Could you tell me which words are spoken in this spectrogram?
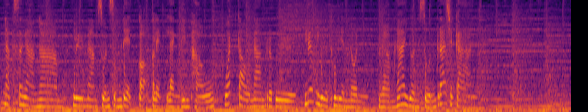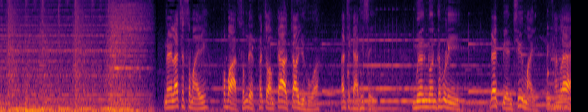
พหนักสง่างาม ลือนามสวนสมเด็จเกาะเกล็ดแหล่งดินเผา วัดเก่านามระบือเรื่องลือทุเรียนนน์งามหน้ายน์ศูนย์ราชการในรัชสมัยพระบาทสมเด็จพระจอมเกล้าเจ้าอยู่หัว รัชกาลที่ 4 เมืองนนทบุรีได้เปลี่ยนชื่อใหม่เป็นครั้งแรก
